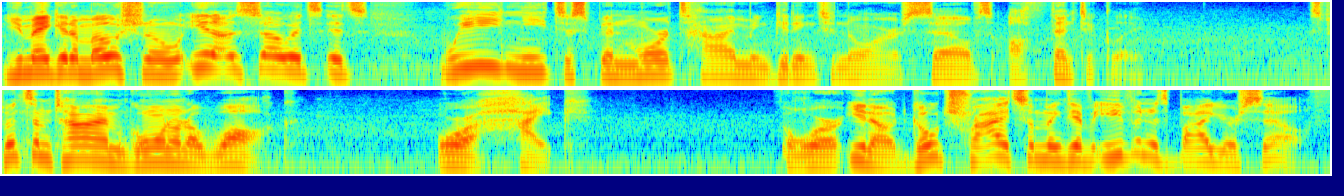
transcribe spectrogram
You may get emotional, you know. So it's it's we need to spend more time in getting to know ourselves authentically. Spend some time going on a walk or a hike or you know go try something different even if it's by yourself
